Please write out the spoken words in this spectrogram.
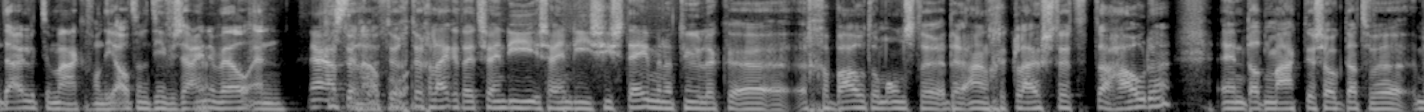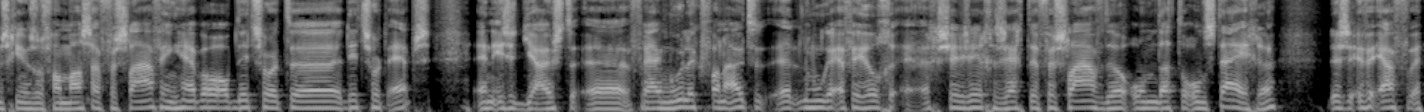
duidelijk te maken van die alternatieven zijn er wel... en Nou ja, kies teg- nou teg- tegelijkertijd zijn die, zijn die systemen natuurlijk eh, gebouwd om ons er, eraan gekluisterd te houden. En dat maakt dus ook dat we misschien een soort van massaverslaving hebben op dit soort, eh, dit soort apps. En is het juist vrij moeilijk vanuit, moet ik even heel ge- gezegd, de verslaafde om dat te ontstijgen. Dus eh, ja, dit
